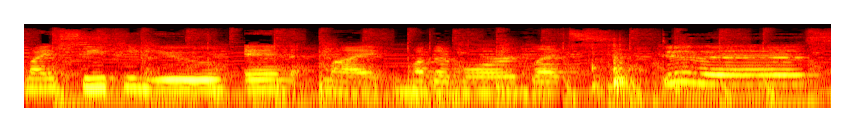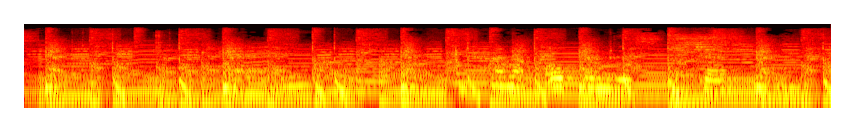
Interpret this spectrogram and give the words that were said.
my CPU in my motherboard. Let's do this. Okay. I'm to open this gently.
